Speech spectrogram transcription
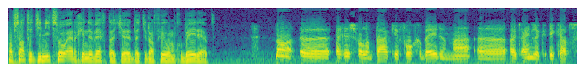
Of zat het je niet zo erg in de weg dat je, dat je daar veel om gebeden hebt? Nou, uh, er is wel een paar keer voor gebeden, maar uh, uiteindelijk, ik had uh,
